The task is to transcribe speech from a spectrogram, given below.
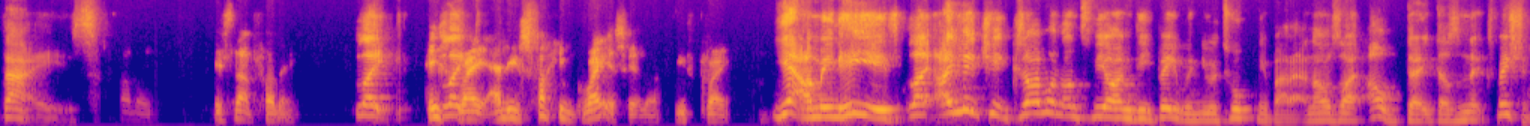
that is. Funny. It's that funny. Like, He's like, great, and he's fucking great as Hitler. He's great. Yeah, I mean, he is. Like, I literally because I went onto the IMDb when you were talking about it, and I was like, oh, Dirty Dozen next mission.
